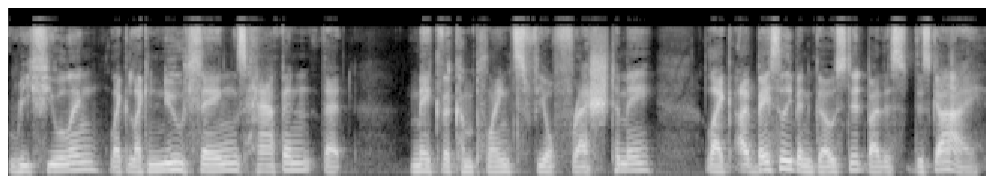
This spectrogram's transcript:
refueling like like new things happen that make the complaints feel fresh to me. Like I've basically been ghosted by this this guy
